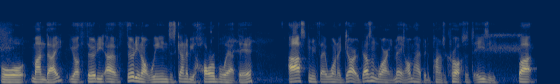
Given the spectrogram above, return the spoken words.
for Monday. You got 30, uh, 30 knot winds. It's going to be horrible out there ask them if they want to go. Doesn't worry me. I'm happy to punch across. It's easy. But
